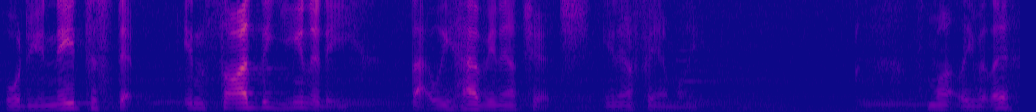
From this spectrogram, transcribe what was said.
Or do you need to step inside the unity that we have in our church, in our family? So I might leave it there.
